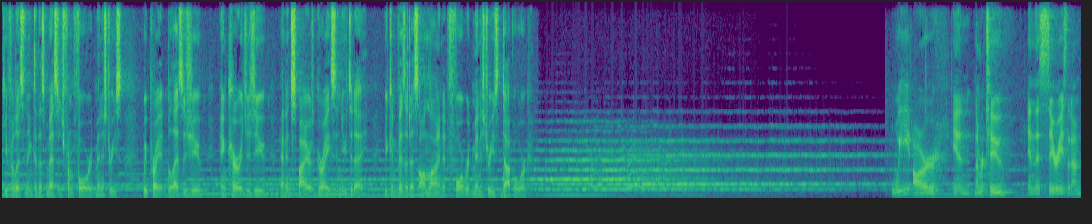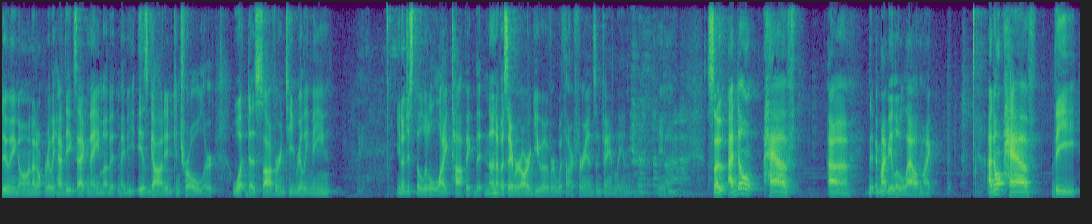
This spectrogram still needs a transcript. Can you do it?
Thank you for listening to this message from Forward Ministries. We pray it blesses you, encourages you, and inspires grace in you today. You can visit us online at forwardministries.org. We are in number two in this series that I'm doing on, I don't really have the exact name of it, maybe Is God in Control or What Does Sovereignty Really Mean? You know, just the little light topic that none of us ever argue over with our friends and family, and, uh, you know. So I don't have, uh, it might be a little loud, Mike. I don't have the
